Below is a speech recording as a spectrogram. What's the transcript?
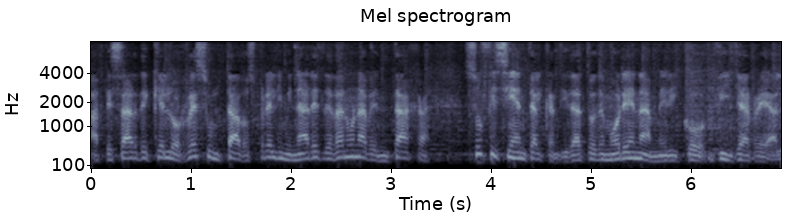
a pesar de que los resultados preliminares le dan una ventaja suficiente al candidato de Morena, Américo Villarreal.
